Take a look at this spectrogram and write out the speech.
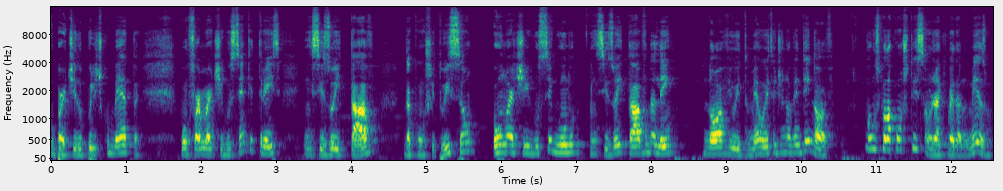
O partido político beta, conforme o artigo 103, inciso 8 da Constituição, ou no artigo 2 inciso 8 da Lei 9868 de 99. Vamos pela Constituição, já que vai dar no mesmo.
